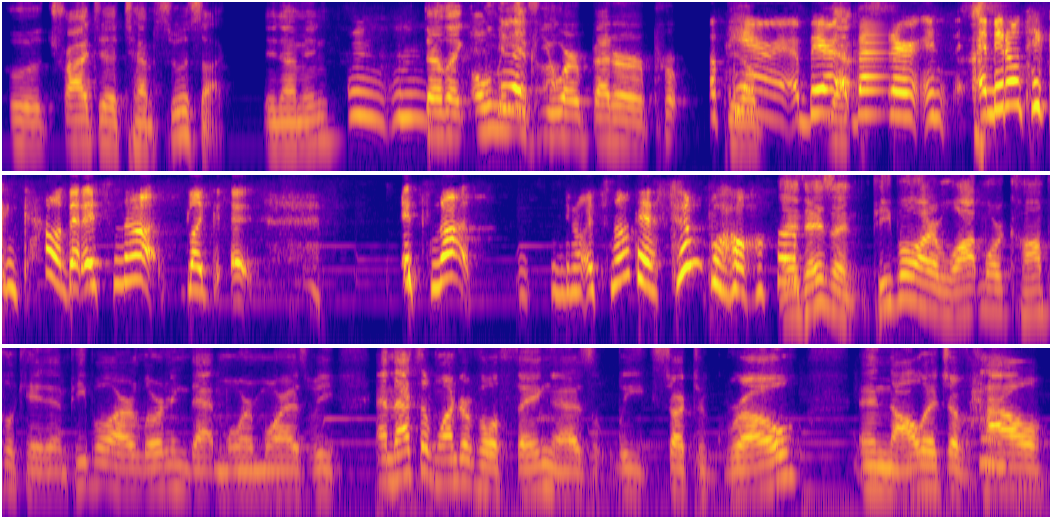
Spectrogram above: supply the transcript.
who tried to attempt suicide you know what I mean? Mm-hmm. They're like only They're if like, you are better. Pro- a parent, know, a bear, yeah. better, and and they don't take account that it's not like uh, it's not you know it's not that simple it isn't people are a lot more complicated and people are learning that more and more as we and that's a wonderful thing as we start to grow in knowledge of how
